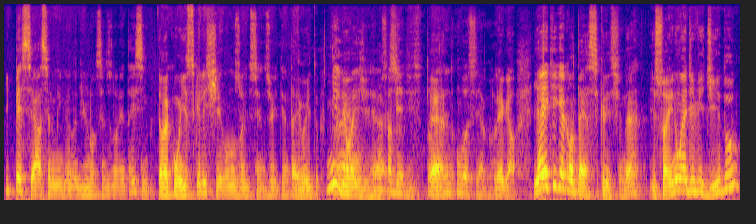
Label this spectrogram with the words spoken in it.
IPCA, se não me engano, de 1995. Então é com isso que eles chegam nos 888 milhões Ah, de eu reais. Não sabia disso. Estou É. aprendendo com você agora. Legal. E aí o que, que acontece, Christian, né? Isso aí não é dividido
